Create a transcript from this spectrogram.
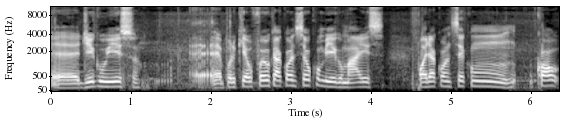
É, digo isso é porque foi o que aconteceu comigo, mas pode acontecer com qual,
